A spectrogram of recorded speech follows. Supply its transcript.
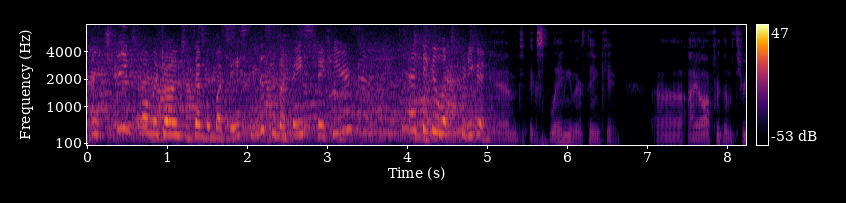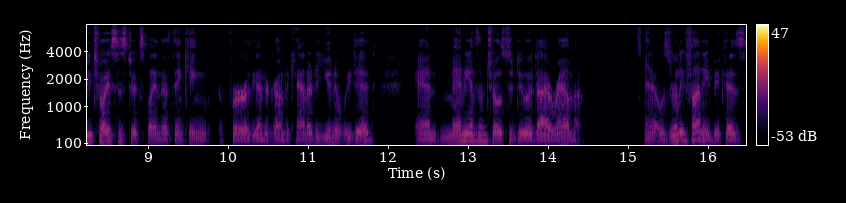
I think all my drawings resemble my face, and this is my face right here. Yeah, I think it looks pretty good. And explaining their thinking. Uh, I offered them three choices to explain their thinking for the Underground to Canada unit we did, and many of them chose to do a diorama. And it was really funny because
